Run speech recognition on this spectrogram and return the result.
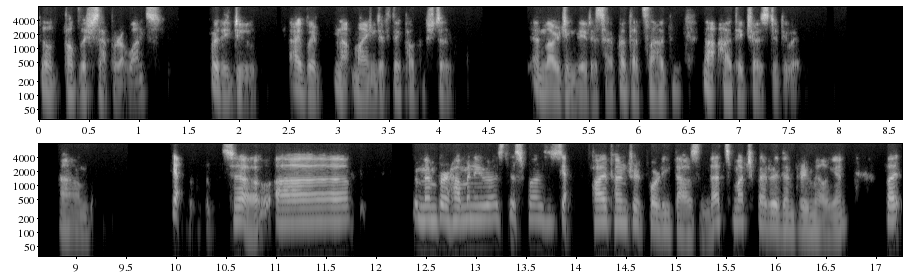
They'll publish separate ones, or they do. I would not mind if they published a enlarging data set, but that's not, not how they chose to do it. Um, yeah, so uh, remember how many rows this was? Yeah, 540,000. That's much better than 3 million, but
